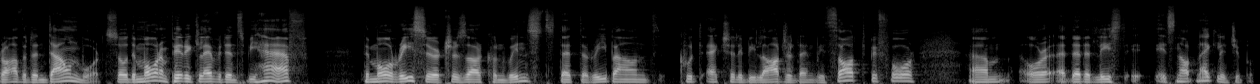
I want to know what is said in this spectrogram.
rather than downwards. So the more empirical evidence we have, the more researchers are convinced that the rebound could actually be larger than we thought before, um, or that at least it's not negligible.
